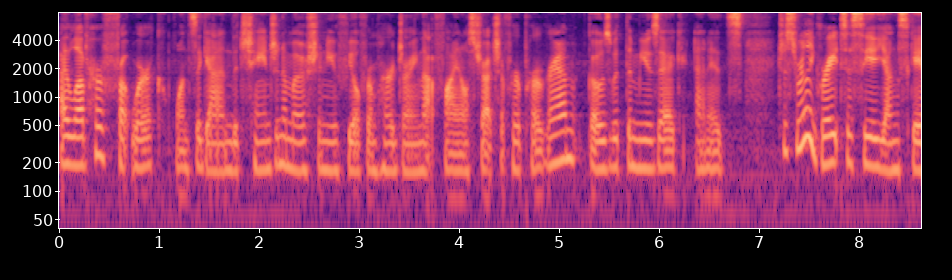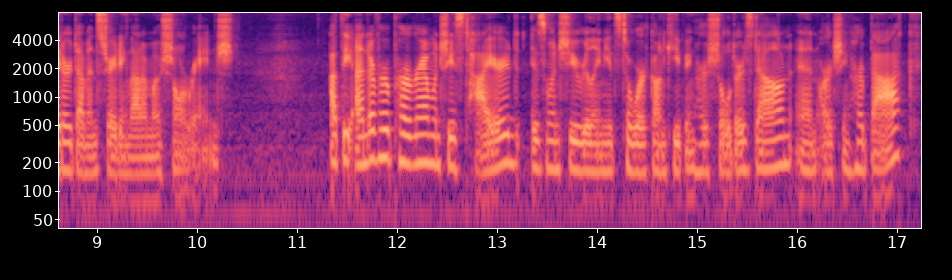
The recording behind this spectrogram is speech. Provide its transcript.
I love her footwork. Once again, the change in emotion you feel from her during that final stretch of her program goes with the music, and it's just really great to see a young skater demonstrating that emotional range. At the end of her program, when she's tired, is when she really needs to work on keeping her shoulders down and arching her back.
